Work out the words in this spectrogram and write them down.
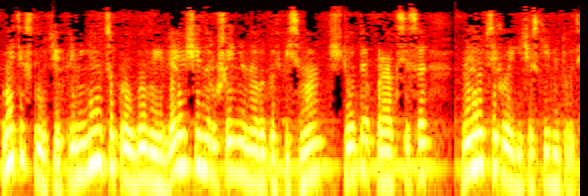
В этих случаях применяются пробы, выявляющие нарушение навыков письма, счета, праксиса, нейропсихологические методики.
